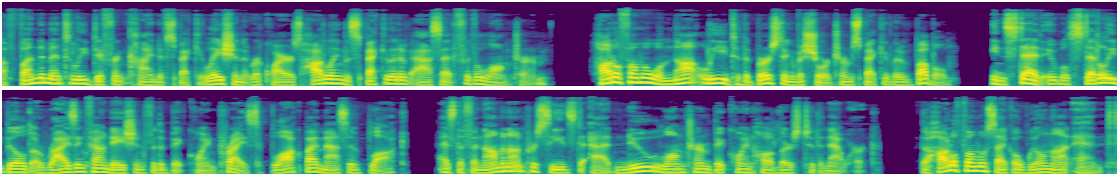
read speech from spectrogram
a fundamentally different kind of speculation that requires hodling the speculative asset for the long term. HODL FOMO will not lead to the bursting of a short term speculative bubble. Instead, it will steadily build a rising foundation for the Bitcoin price, block by massive block, as the phenomenon proceeds to add new long term Bitcoin hodlers to the network. The HODL FOMO cycle will not end.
